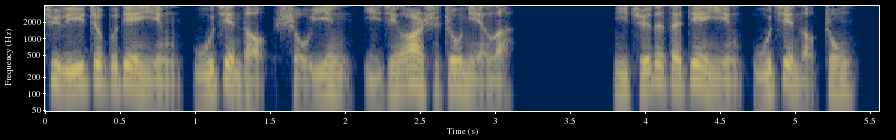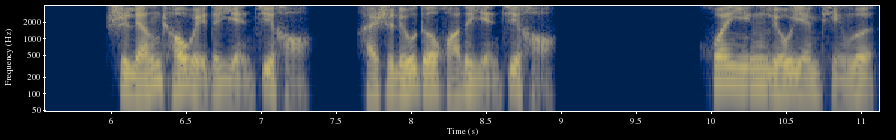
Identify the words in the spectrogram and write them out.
距离这部电影《无间道》首映已经二十周年了，你觉得在电影《无间道》中，是梁朝伟的演技好，还是刘德华的演技好？欢迎留言评论。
